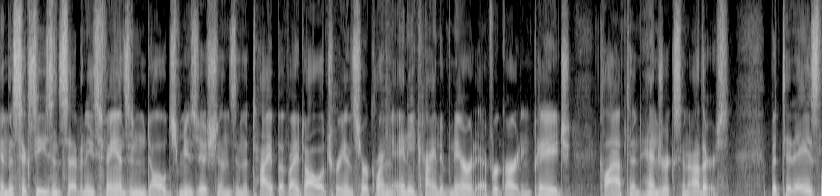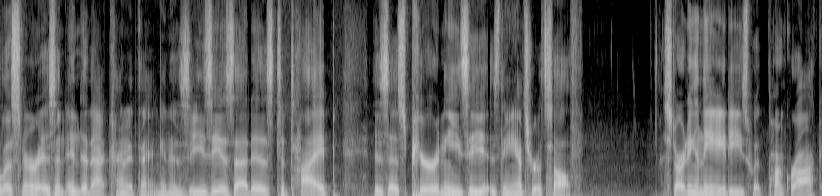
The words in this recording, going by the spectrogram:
In the 60s and 70s, fans indulged musicians in the type of idolatry encircling any kind of narrative regarding Page, Clapton, Hendrix, and others. But today's listener isn't into that kind of thing, and as easy as that is to type, is as pure and easy as the answer itself. Starting in the 80s with punk rock,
